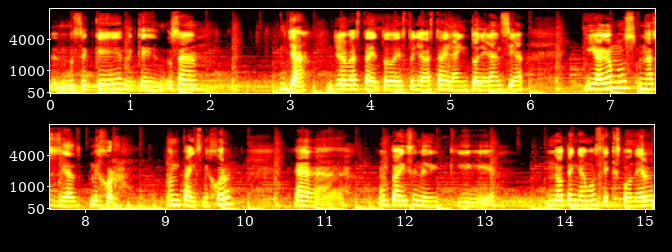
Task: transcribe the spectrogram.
no sé qué, de que, o sea, ya, ya basta de todo esto, ya basta de la intolerancia y hagamos una sociedad mejor, un país mejor, ah, un país en el que no tengamos que exponer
